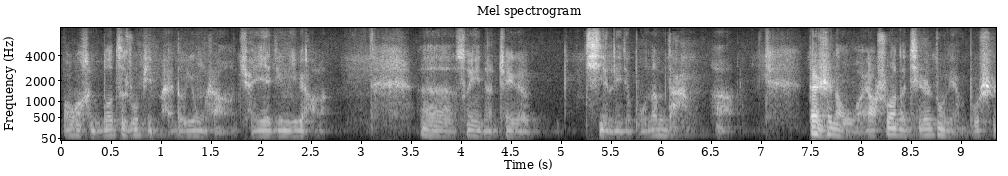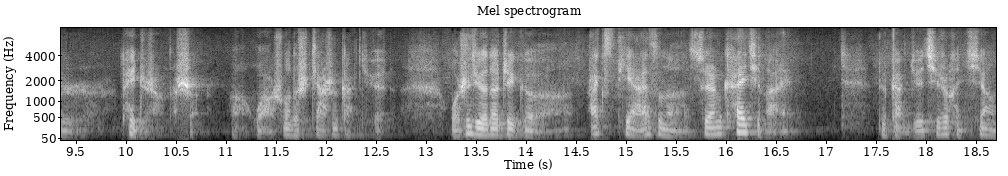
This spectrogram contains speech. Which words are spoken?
包括很多自主品牌都用上全液晶仪表了，呃，所以呢，这个吸引力就不那么大了啊。但是呢，我要说的其实重点不是配置上的事儿啊，我要说的是驾驶感觉。我是觉得这个 XTS 呢，虽然开起来的感觉其实很像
